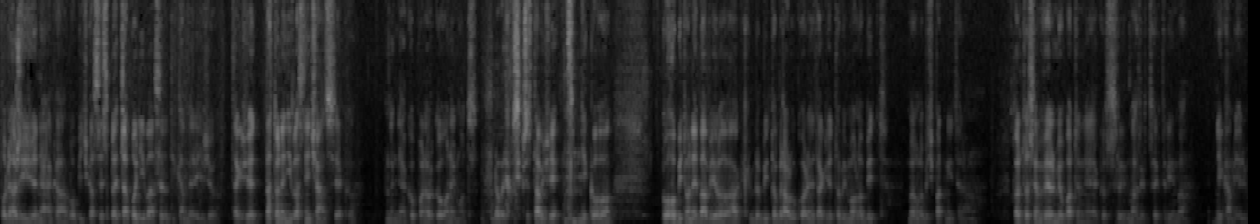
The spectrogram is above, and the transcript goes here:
podaří, že nějaká opička se spletla, podívá se do té kamery, že jo. Takže na to není vlastně čas, jako na nějakou ponorkovou nemoc. Dobře, si představit, že někoho, koho by to nebavilo a kdo by to bral úkorně, takže to by mohlo být mohlo být špatný teda. No. Proto jsem velmi opatrný jako s lidmi, se kterými někam jedu.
